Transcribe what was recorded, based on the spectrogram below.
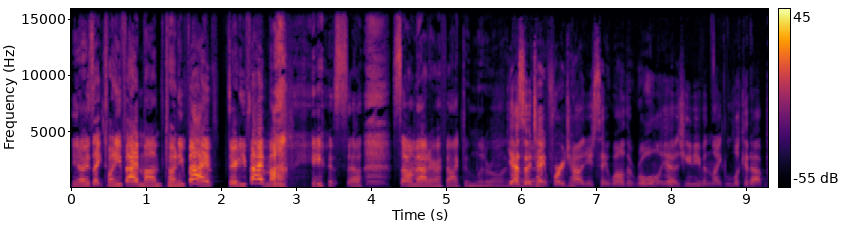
You know, he's like 25, mom, 25, 35, mom. He was so so matter of fact and literal. I Yeah, so it. type four child, you say, well, the rule is you can even like look it up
